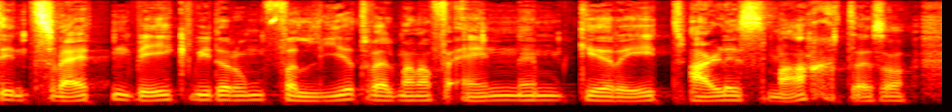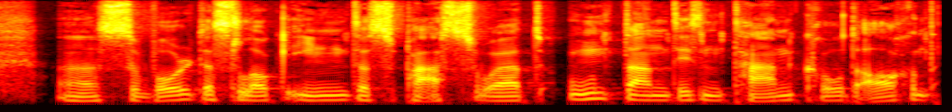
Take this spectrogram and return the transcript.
den zweiten Weg wiederum verliert, weil man auf einem Gerät alles macht. Also äh, sowohl das Login, das Passwort und dann diesen TAN-Code auch und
